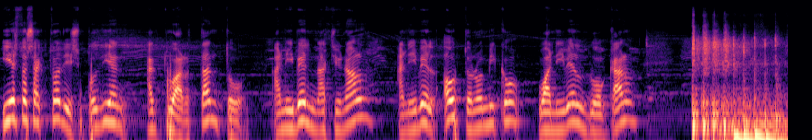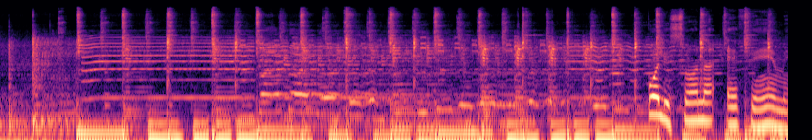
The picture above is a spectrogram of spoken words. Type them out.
y estos actores podrían actuar tanto a nivel nacional, a nivel autonómico o a nivel local Polisona FM.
